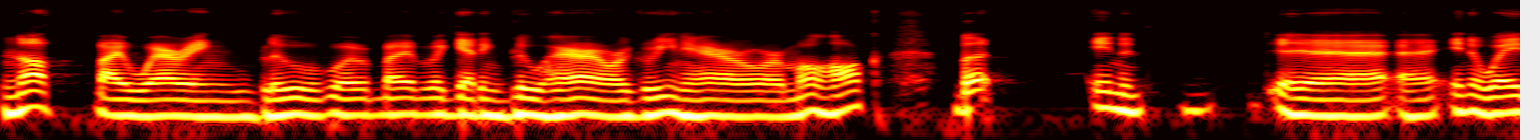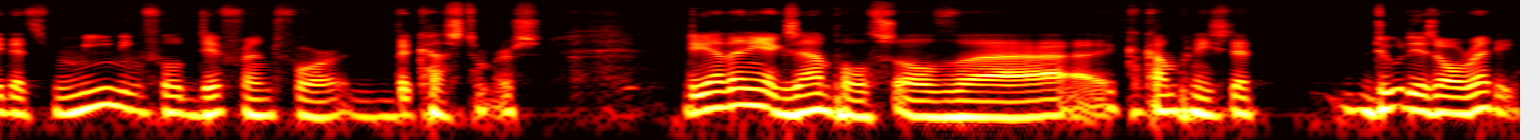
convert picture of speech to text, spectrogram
not by wearing blue, by, by getting blue hair or green hair or a mohawk, but in a, uh, uh, in a way that's meaningful, different for the customers. Do you have any examples of uh, companies that do this already?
